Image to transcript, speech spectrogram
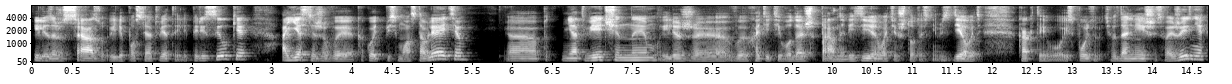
или даже сразу, или после ответа, или пересылки. А если же вы какое-то письмо оставляете, Э, неотвеченным, или же вы хотите его дальше проанализировать и что-то с ним сделать, как-то его использовать в дальнейшей своей жизни,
